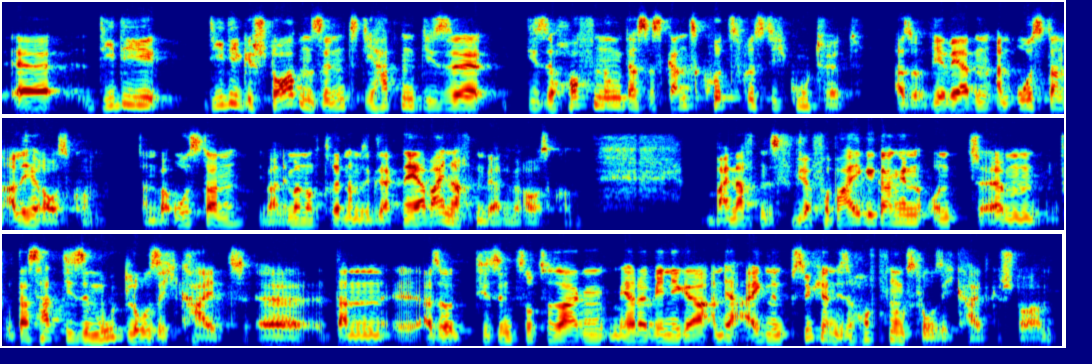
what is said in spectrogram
äh, die, die, die, die gestorben sind, die hatten diese, diese Hoffnung, dass es ganz kurzfristig gut wird. Also wir werden an Ostern alle hier rauskommen. Dann war Ostern, die waren immer noch drin, haben sie gesagt, naja, Weihnachten werden wir rauskommen. Weihnachten ist wieder vorbeigegangen und ähm, das hat diese Mutlosigkeit äh, dann, äh, also die sind sozusagen mehr oder weniger an der eigenen Psyche, an dieser Hoffnungslosigkeit gestorben.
